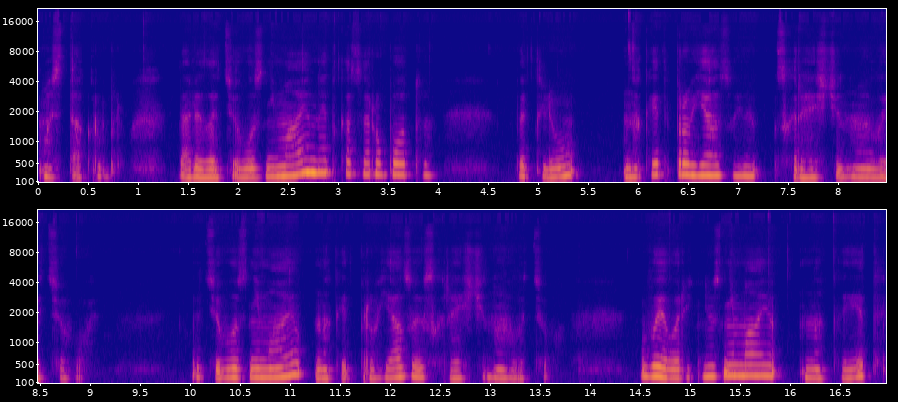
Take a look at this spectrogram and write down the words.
ось так роблю. Далі лицьову знімаю нитка за роботою, петлю, накид пров'язую схрещеною лицьовою. Лицьову знімаю, накид пров'язую схрещеною лицьовою. Виворітню знімаю, накид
